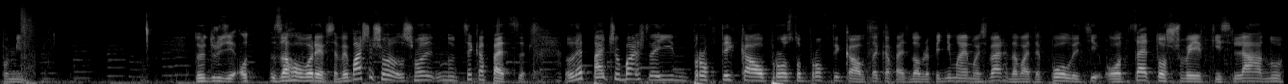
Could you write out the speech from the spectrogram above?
помітив. Друзі, друзі, от заговорився. Ви бачите, що, що ну це капець. Лепечу, бачите, і провтикав, просто провтикав. Це капець. Добре, піднімаємось вверх, давайте полеті. Оце то швидкість, ля, ну.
